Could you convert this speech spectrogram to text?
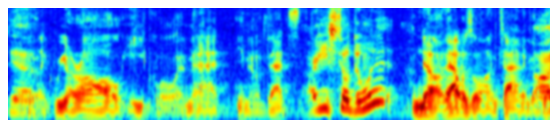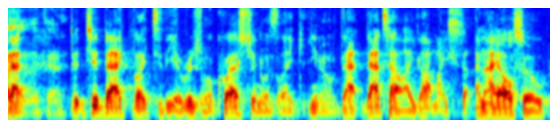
Yeah. Like we are all equal, and that you know that's Are you still doing it? no, that was a long time ago. Oh, But that, okay. but to back like to the original question was like you know that that's how I got my stuff, and I also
